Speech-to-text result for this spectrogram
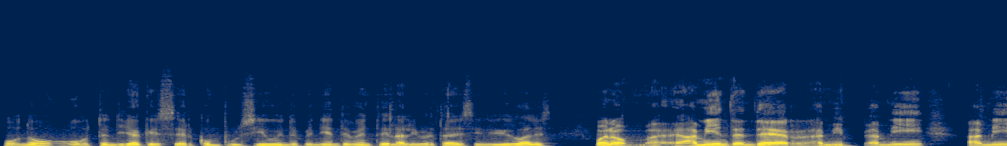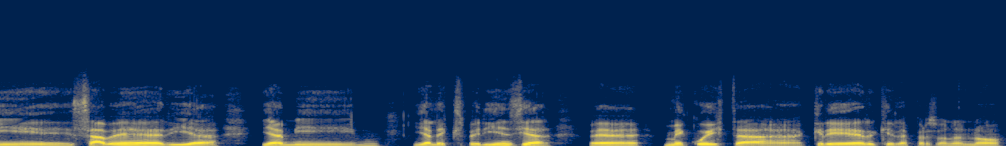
o no? ¿O tendría que ser compulsivo independientemente de las libertades individuales? Bueno, a, mi entender, a mi, a mi, a mi saber y a, y a, mi, y a la experiencia, eh, me cuesta creer que las personas no,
